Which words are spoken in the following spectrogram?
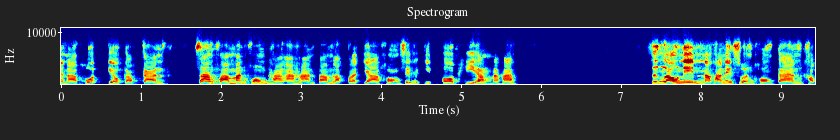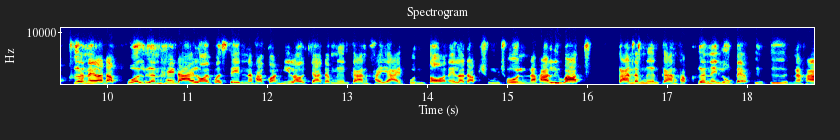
อนาคตเกี่ยวกับการสร้างความมั่นคงทางอาหารตามหลักปรัชญาของเศรษฐกิจพอเพียงนะคะ ซึ่งเราเน้นนะคะในส่วนของการขับเคลื่อนในระดับครัวเรือนให้ได้ร้อยเปอร์เซ็นต์นะคะ ก่อนที่เราจะดำเนินการขยายผลต่อในระดับชุมชนนะคะ หรือว่าการดำเนินการขับเคลื่อนในรูปแบบอื่น ๆนะคะ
